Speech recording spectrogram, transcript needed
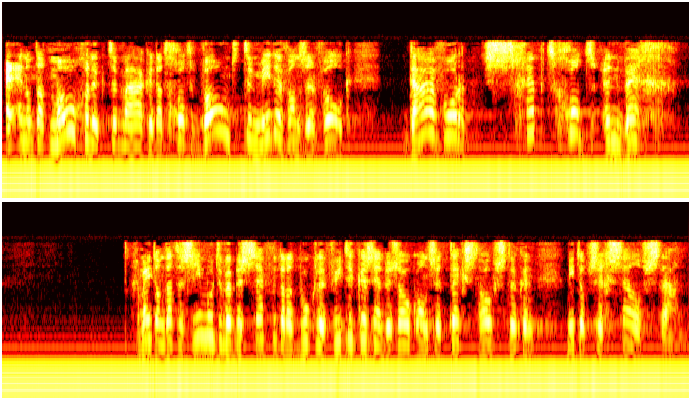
En, en om dat mogelijk te maken, dat God woont te midden van zijn volk, daarvoor schept God een weg. Gemeente, om dat te zien moeten we beseffen dat het boek Leviticus en dus ook onze teksthoofdstukken niet op zichzelf staan.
